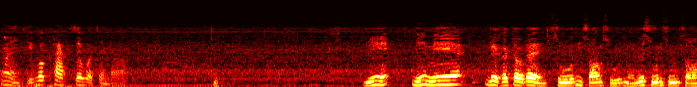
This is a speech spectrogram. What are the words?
ไม่สิบ่คักซะว่าจันดอกมีมีมีเลขเขาเจ้าได้ศูนย์สองศูนย์หรือศูนย์ศูนย์สอง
